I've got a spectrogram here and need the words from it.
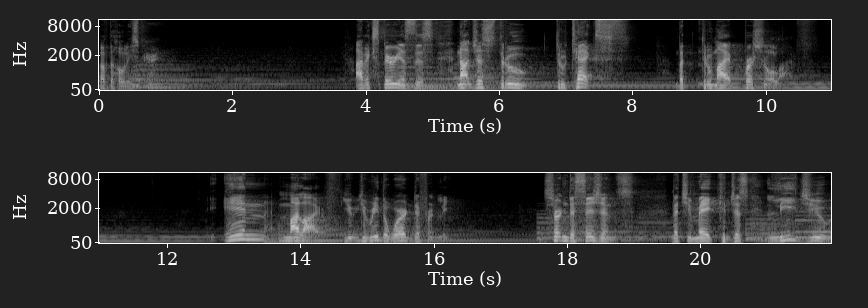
of the Holy Spirit. I've experienced this not just through, through text, but through my personal life. In my life, you, you read the word differently. Certain decisions that you make can just lead you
